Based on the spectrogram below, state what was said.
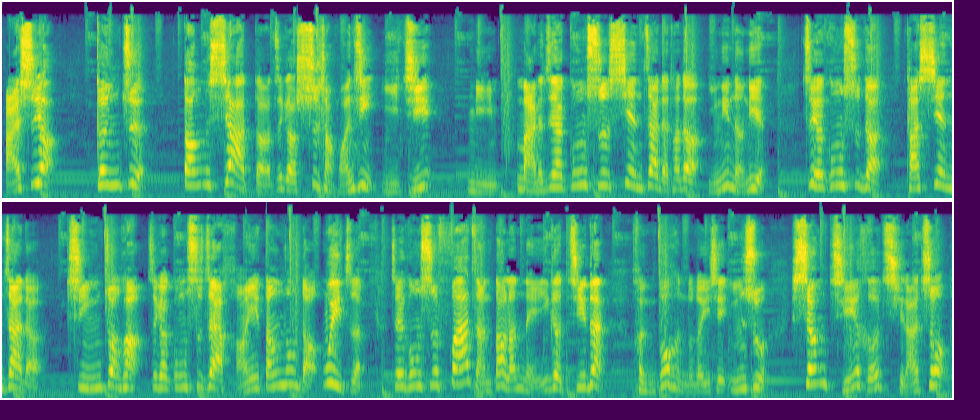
而是要根据当下的这个市场环境以及你买的这家公司现在的它的盈利能力，这个公司的它现在的经营状况，这个公司在行业当中的位置，这个公司发展到了哪一个阶段。很多很多的一些因素相结合起来之后，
